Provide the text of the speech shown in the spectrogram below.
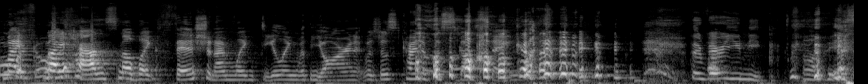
Oh my, my my hands smelled like fish and I'm like dealing with yarn. It was just kind of disgusting. They're very unique. oh, yes.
